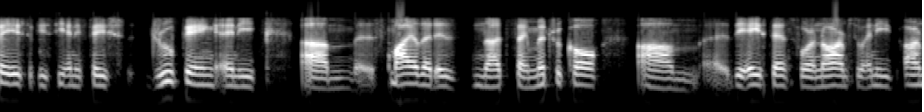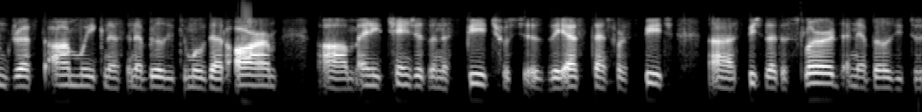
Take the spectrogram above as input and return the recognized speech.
face, if you see any face drooping, any um, smile that is not symmetrical, um, the A stands for an arm, so any arm drift, arm weakness, inability to move that arm um, any changes in the speech, which is the S stands for speech, uh, speech that is slurred, and the ability to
